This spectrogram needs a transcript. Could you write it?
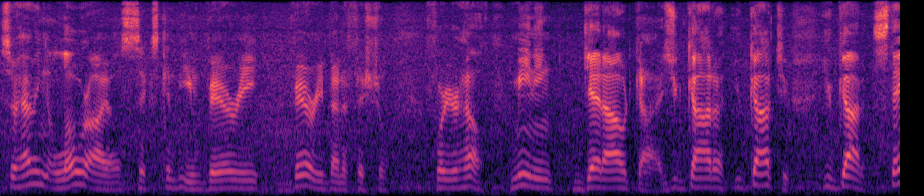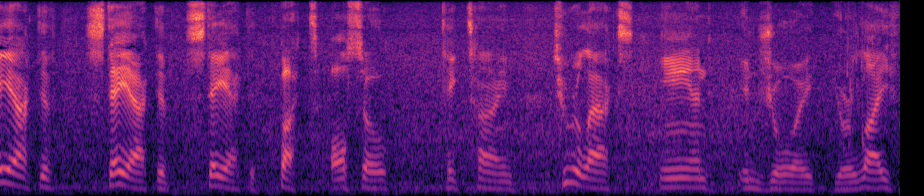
So having lower IL-6 can be very, very beneficial for your health. Meaning, get out, guys. You gotta, you got to, you gotta stay active, stay active, stay active, but also take time to relax and enjoy your life,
